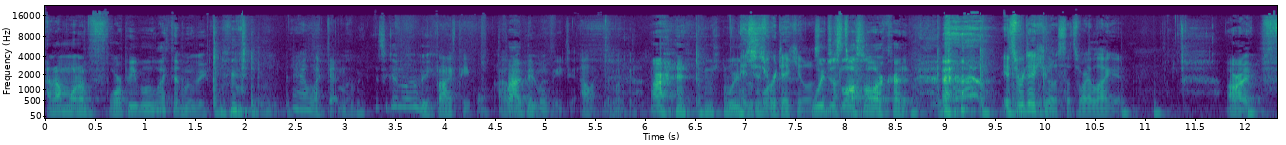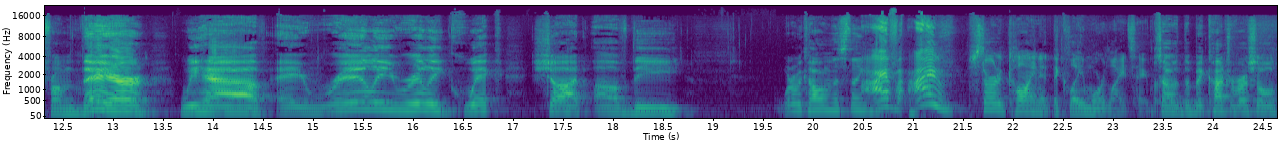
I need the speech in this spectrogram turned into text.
And I'm one of four people who like that movie. Yeah, I like that movie. it's a good movie. Five people. I Five like people. That movie too. I like the movie. All right, we It's just lo- ridiculous, We just lost all our credit. It's ridiculous. That's why I like it. all right, from there we have a really, really quick shot of the. What are we calling this thing? I've I've started calling it the Claymore lightsaber. So the big controversial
